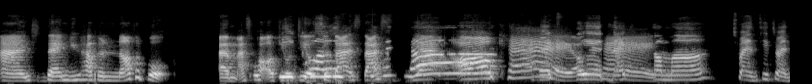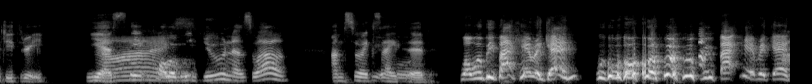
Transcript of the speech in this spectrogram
and then you have another book um as part of your deal so that's that's Oh yeah okay next year, okay next summer 2023. Yes, Nice. probably June as well. I'm so excited. well we'll be back here again we'll be back here again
